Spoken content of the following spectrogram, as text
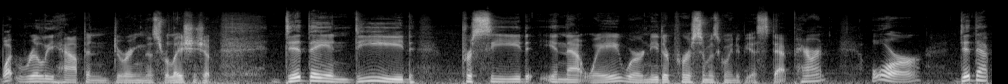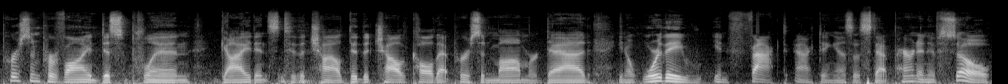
what really happened during this relationship? Did they indeed proceed in that way where neither person was going to be a step parent? Or did that person provide discipline, guidance to the child? Did the child call that person mom or dad? You know, were they in fact acting as a step parent? And if so,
